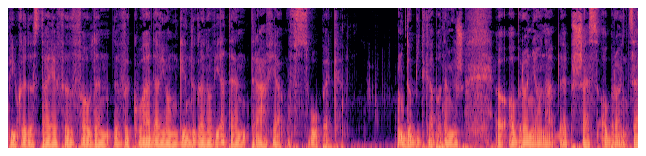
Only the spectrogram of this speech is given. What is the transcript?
Piłkę dostaje Phil Foden, wykłada ją Gündoganowi, a ten trafia w słupek dobitka potem już obroniona przez obrońcę,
